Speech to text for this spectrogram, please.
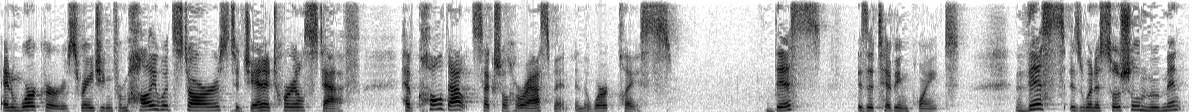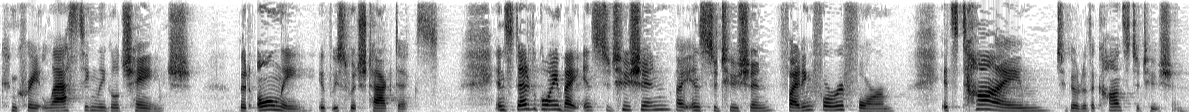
And workers, ranging from Hollywood stars to janitorial staff, have called out sexual harassment in the workplace. This is a tipping point. This is when a social movement can create lasting legal change, but only if we switch tactics. Instead of going by institution by institution, fighting for reform, it's time to go to the Constitution.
